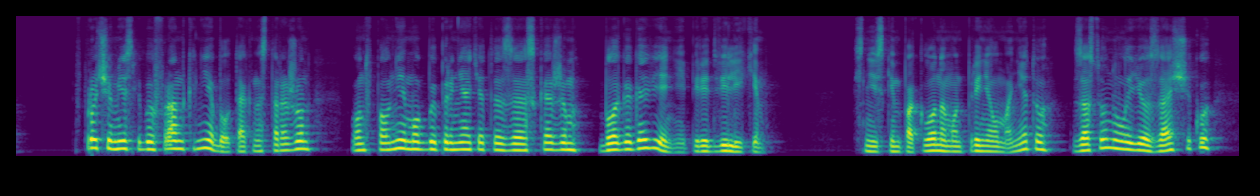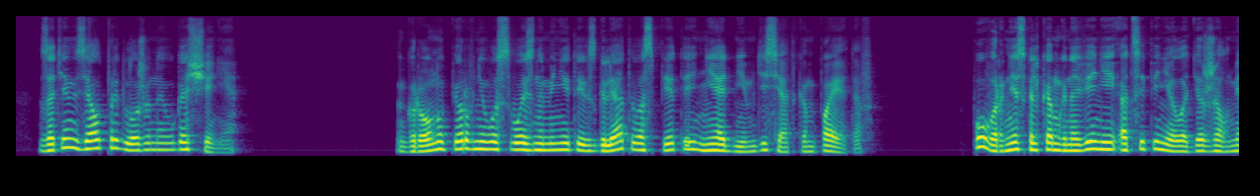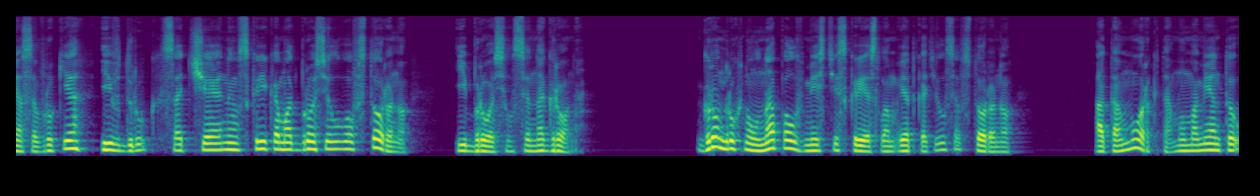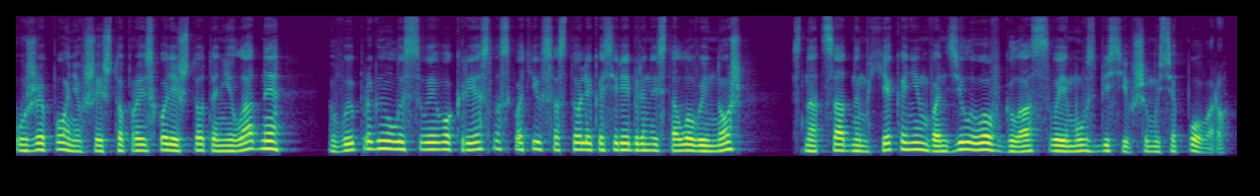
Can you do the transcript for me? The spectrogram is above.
Впрочем, если бы Франк не был так насторожен, он вполне мог бы принять это за, скажем, благоговение перед Великим. С низким поклоном он принял монету, засунул ее за щеку, затем взял предложенное угощение. Грон упер в него свой знаменитый взгляд, воспетый не одним десятком поэтов. Повар несколько мгновений оцепенело держал мясо в руке и вдруг с отчаянным вскриком отбросил его в сторону и бросился на Грона. Грон рухнул на пол вместе с креслом и откатился в сторону. А Тамор, к тому моменту уже понявший, что происходит что-то неладное, выпрыгнул из своего кресла, схватив со столика серебряный столовый нож – с надсадным хеканьем вонзил его в глаз своему взбесившемуся повару.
